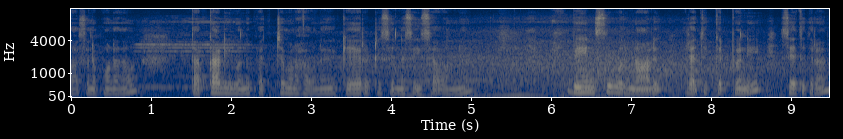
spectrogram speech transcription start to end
வாசனை போனதும் தக்காளி ஒன்று பச்சை மிளகா ஒன்று கேரட்டு சின்ன சைஸாக ஒன்று பீன்ஸு ஒரு நாலு. எல்லாத்தையும் கட் பண்ணி சேர்த்துக்கிறேன்.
